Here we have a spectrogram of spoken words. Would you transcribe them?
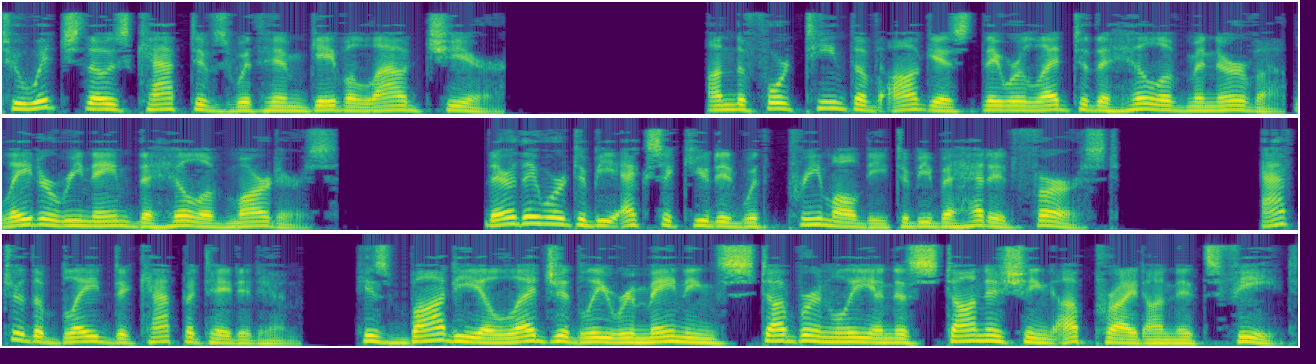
To which those captives with him gave a loud cheer. On 14 August they were led to the Hill of Minerva later renamed the Hill of Martyrs. There they were to be executed with Primaldi to be beheaded first. After the blade decapitated him, his body allegedly remaining stubbornly and astonishing upright on its feet.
